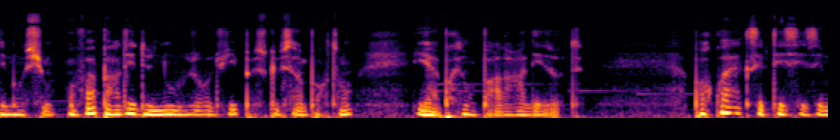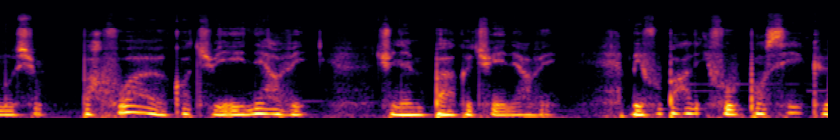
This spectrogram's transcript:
émotions. On va parler de nous aujourd'hui parce que c'est important et après on parlera des autres. Pourquoi accepter ses émotions? Parfois, euh, quand tu es énervé, tu n'aimes pas que tu es énervé. Mais il faut, faut penser que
